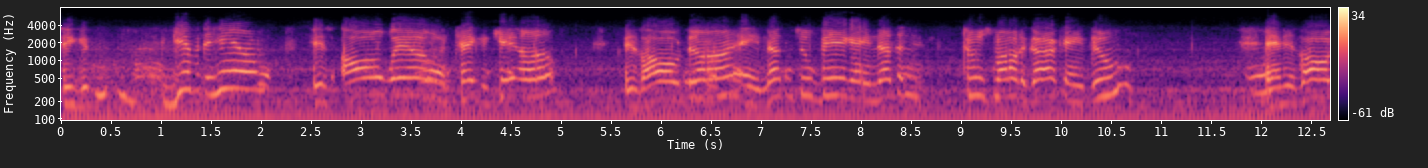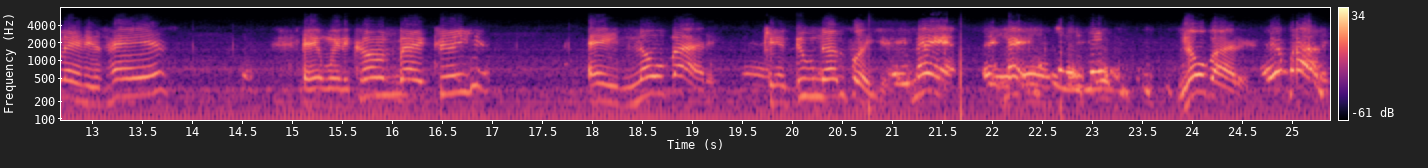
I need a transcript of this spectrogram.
See, give it to him. It's all well and taken care of. It's all done. Ain't nothing too big. Ain't nothing too small that God can't do. And it's all in his hands. And when it comes back to you, ain't nobody can do nothing for you. Amen. Amen. Nobody. Everybody.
